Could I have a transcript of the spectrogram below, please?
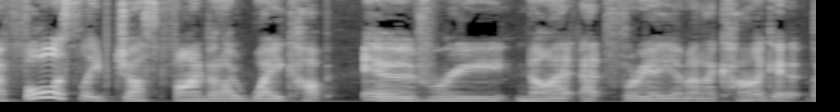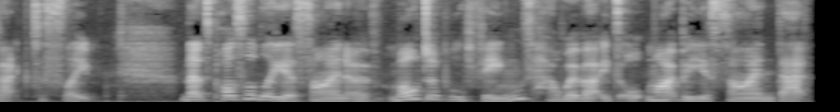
I fall asleep just fine, but I wake up every night at 3 a.m. and I can't get back to sleep. And that's possibly a sign of multiple things. However, it might be a sign that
